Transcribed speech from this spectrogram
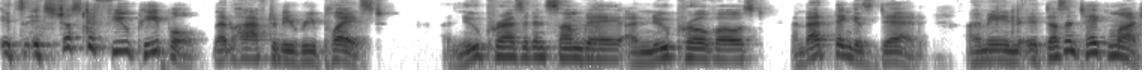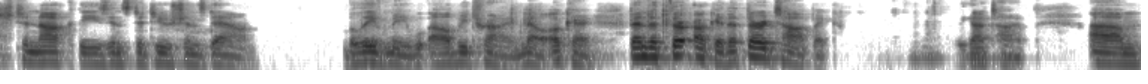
it's it's just a few people that will have to be replaced. A new president someday, a new provost, and that thing is dead. I mean, it doesn't take much to knock these institutions down. Believe me, I'll be trying. No, okay. Then the third okay, the third topic. We got time. Um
